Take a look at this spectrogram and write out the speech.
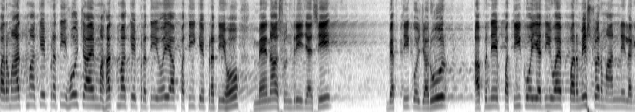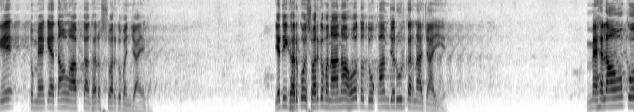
परमात्मा के प्रति हो, चाहे महात्मा के प्रति हो या पति के प्रति हो, मैना सुंदरी जैसी व्यक्ति को ज़रूर अपने पति को यदि वह परमेश्वर मानने लगे तो मैं कहता हूँ आपका घर स्वर्ग बन जाएगा। यदि घर को स्वर्ग बनाना हो तो दो काम ज़रूर करना चाहिए। महिलाओं को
